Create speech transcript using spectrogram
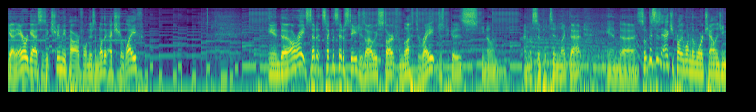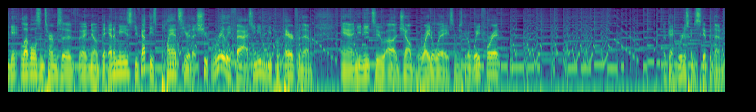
yeah, the arrow gas is extremely powerful, and there's another extra life. And, uh, alright, set second set of stages. I always start from left to right, just because, you know, I'm a simpleton like that. And, uh, so this is actually probably one of the more challenging levels in terms of, uh, you know, the enemies. You've got these plants here that shoot really fast. You need to be prepared for them. And you need to, uh, jump right away. So I'm just gonna wait for it. Okay, we're just gonna skip it then.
